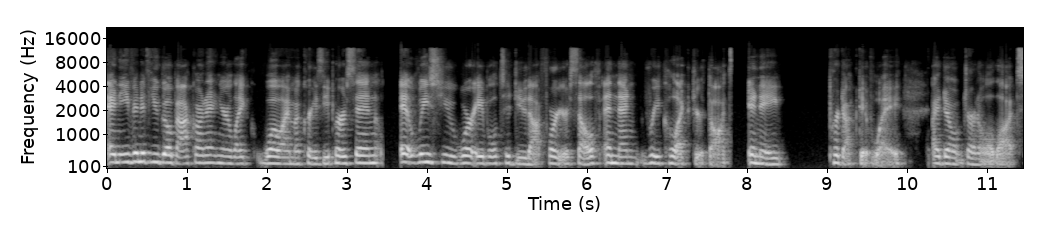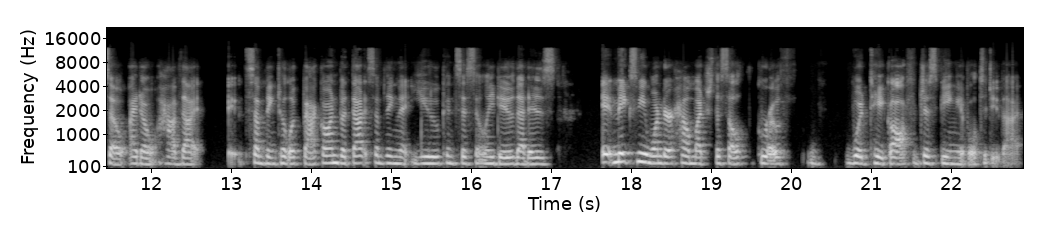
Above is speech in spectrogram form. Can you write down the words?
and even if you go back on it and you're like whoa i'm a crazy person at least you were able to do that for yourself and then recollect your thoughts in a productive way. I don't journal a lot, so I don't have that eh, something to look back on, but that's something that you consistently do that is it makes me wonder how much the self growth would take off just being able to do that.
